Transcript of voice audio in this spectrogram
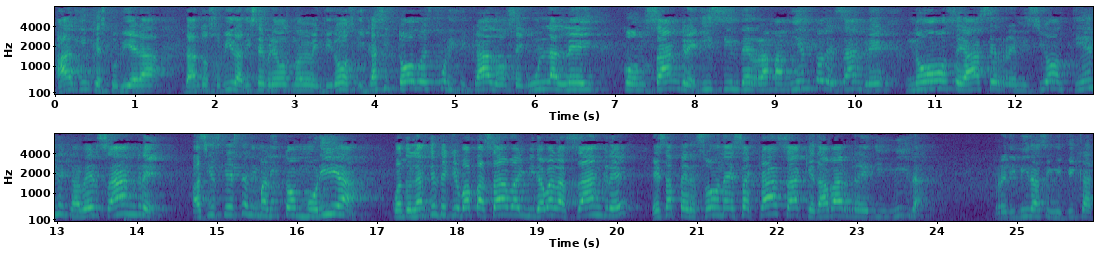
alguien que estuviera dando su vida, dice Hebreos 9:22, y casi todo es purificado según la ley con sangre y sin derramamiento de sangre no se hace remisión. Tiene que haber sangre. Así es que este animalito moría. Cuando el ángel de Jehová pasaba y miraba la sangre, esa persona, esa casa quedaba redimida. Redimida significa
